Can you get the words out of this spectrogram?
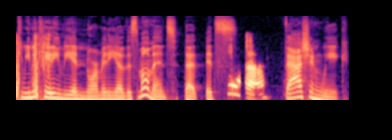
communicating the enormity of this moment that it's Yeah. Fashion Week.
